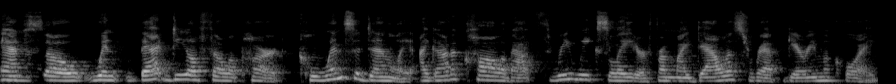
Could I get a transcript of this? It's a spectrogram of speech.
And mm-hmm. so when that deal fell apart, coincidentally, I got a call about three weeks later from my Dallas rep, Gary McCoy.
